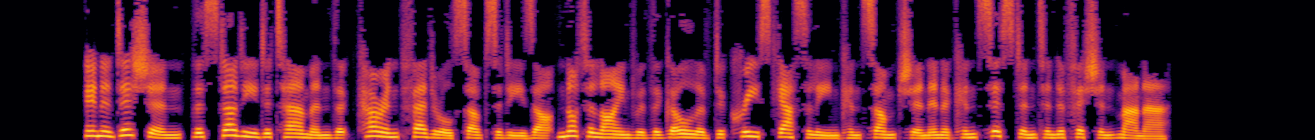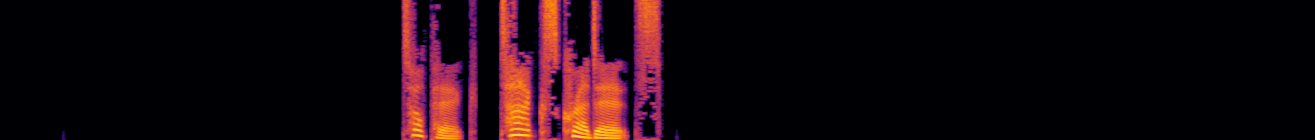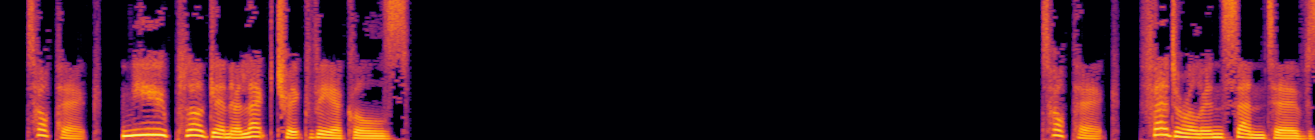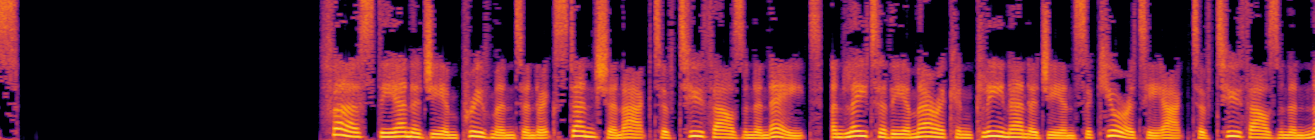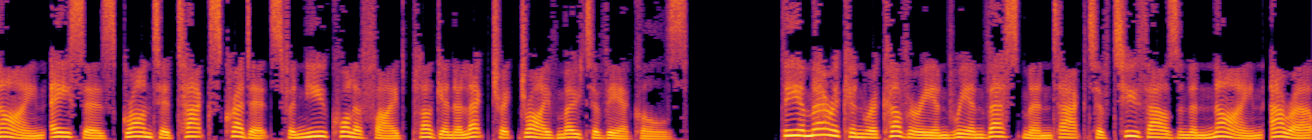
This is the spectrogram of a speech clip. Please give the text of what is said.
In addition, the study determined that current federal subsidies are not aligned with the goal of decreased gasoline consumption in a consistent and efficient manner. Topic: Tax credits. Topic: New plug-in electric vehicles. Topic: Federal incentives. First the Energy Improvement and Extension Act of 2008, and later the American Clean Energy and Security Act of 2009 ACES granted tax credits for new qualified plug-in electric drive motor vehicles. The American Recovery and Reinvestment Act of 2009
